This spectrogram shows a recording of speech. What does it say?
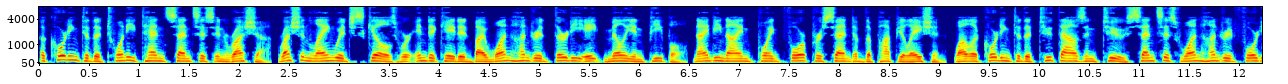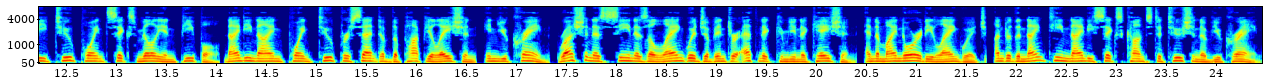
According to the 2010 census in Russia, Russian language skills were indicated by 138 million people, 99.4% of the population, while according to the 2002 census 142.6 million people, 99.2% of the population. In Ukraine, Russian is seen as a language of interethnic communication and a minority language language, under the 1996 Constitution of Ukraine.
